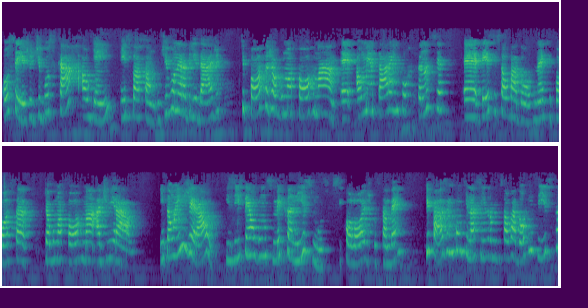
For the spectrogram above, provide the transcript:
ou seja, de buscar alguém em situação de vulnerabilidade que possa, de alguma forma, é, aumentar a importância é, desse Salvador, né? que possa, de alguma forma, admirá-lo. Então, em geral, existem alguns mecanismos psicológicos também que fazem com que na Síndrome do Salvador exista,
